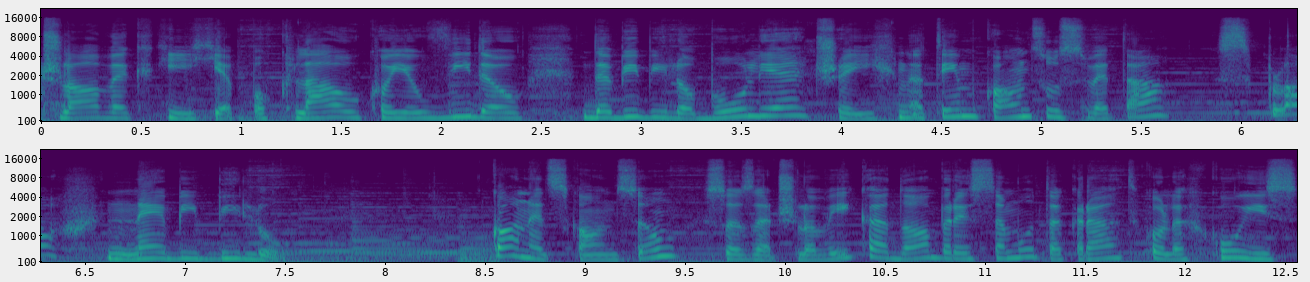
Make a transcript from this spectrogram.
Človek, ki jih je poklal, ko je uvidel, da bi bilo bolje, če jih na tem koncu sveta sploh ne bi bilo. Konec koncev so za človeka dobre samo takrat, ko lahko iz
